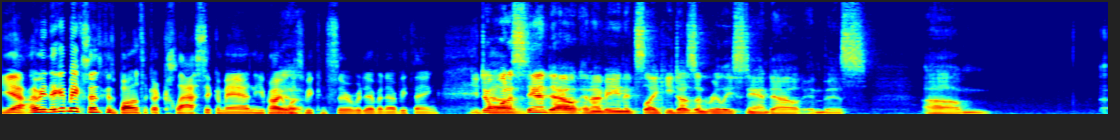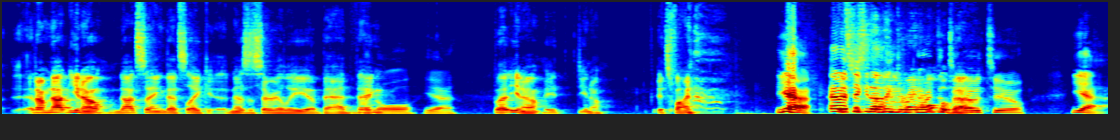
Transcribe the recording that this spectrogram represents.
Yeah I mean it makes sense because Bond's like a classic man he probably wants to be conservative and everything You don't want Um, to stand out, and I mean, it's like he doesn't really stand out in this. Um, and I'm not, you know, not saying that's like necessarily a bad The thing, goal, yeah. but you know, it, you know, it's fine. Yeah, and It's I think it's nothing to write home important to about. note too. Yeah,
